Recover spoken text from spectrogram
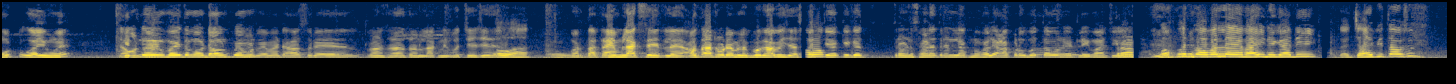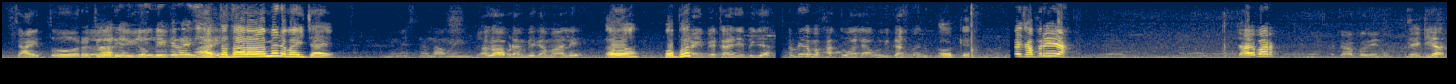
મોટું આવ્યું હે. ભાઈ તમારું ડાઉન પેમેન્ટ પેમેન્ટ આશરે ત્રણ સાડા ત્રણ લાખની વચ્ચે છે. કરતા ટાઈમ લાગશે એટલે આવતા અઠવાડિયામાં લગભગ આવી જશે. હકીકત ત્રણ સાડા ત્રણ લાખ નો ખાલી આંકડો બતાવો ને એટલે વાંચી. મફતમાં ભલે ભાઈ ને ગાડી ચાય પીતા આવશો ચાય તો રજવાડી આજ તો તારા રામે ને ભાઈ ચાય. ચાલો આપણે અંબિકામાં હાલી હા. મફત? ભાઈ બેઠા છે બીજા. અંબિકામાં ખાતું હાલે આપણું વિકાસભાઈ ઓકે. છપરી ચાય બાર. ચા ભરીને. રેડિયાર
